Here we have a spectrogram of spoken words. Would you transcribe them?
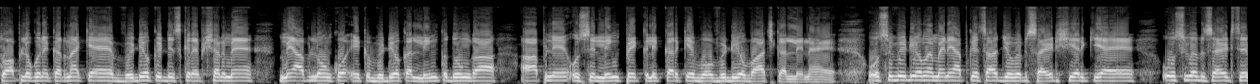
तो आप लोगों ने करना क्या है? वीडियो की डिस्क्रिप्शन में मैं आप लोगों को एक वीडियो का लिंक दूँगा। आपने उस लिंक पे क्लिक करके वो वीडियो वॉच कर लेना है। उस वीडियो में मैंने आपके साथ जो वेबसाइट शेयर किया है, उस वेबसाइट से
